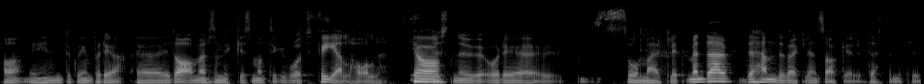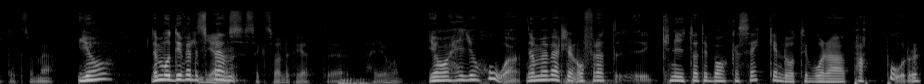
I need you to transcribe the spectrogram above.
ja, vi hinner inte gå in på det eh, idag, men så mycket som man tycker går åt fel håll Ja, just nu och det är så märkligt. Men där, det händer verkligen saker definitivt också med ja. Nej, men det är väldigt spännande. genussexualitet, eh, hej och hå. Ja, hej och hå. Ja, men verkligen. Och för att eh, knyta tillbaka säcken då till våra pappor.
